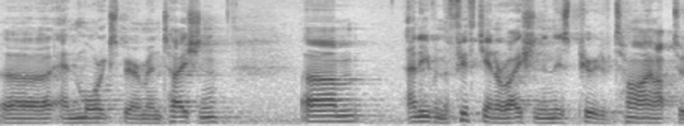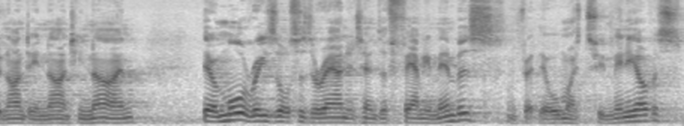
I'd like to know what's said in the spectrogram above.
uh, and more experimentation, um, and even the fifth generation in this period of time up to 1999, there are more resources around in terms of family members. In fact, there are almost too many of us.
